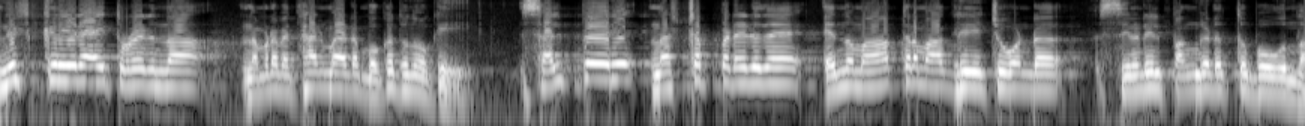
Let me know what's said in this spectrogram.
നിഷ്ക്രിയരായി തുടരുന്ന നമ്മുടെ മെഥാന്മാരുടെ മുഖത്ത് നോക്കി. സൽപ്പേര് നഷ്ടപ്പെടരുത് എന്ന് മാത്രം ആഗ്രഹിച്ചുകൊണ്ട് സിനഡിൽ പങ്കെടുത്തു പോകുന്ന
